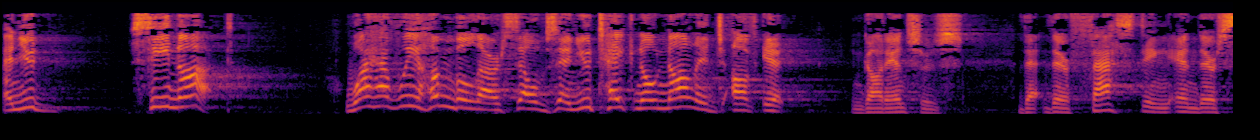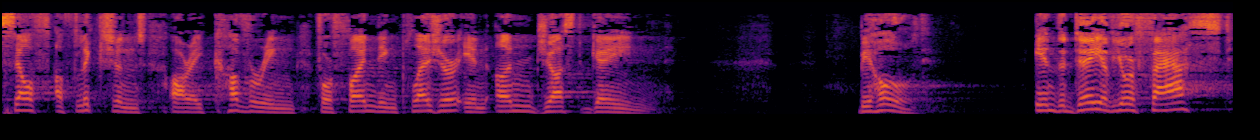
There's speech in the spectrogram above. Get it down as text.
and you see not? Why have we humbled ourselves and you take no knowledge of it? And God answers that their fasting and their self-afflictions are a covering for finding pleasure in unjust gain. Behold, in the day of your fast,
